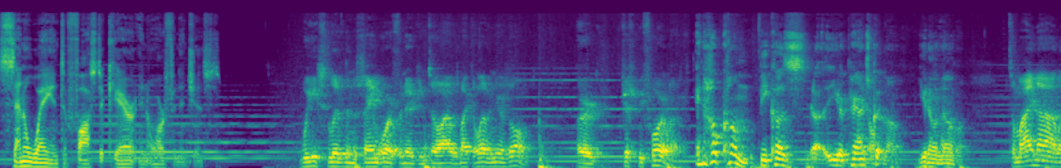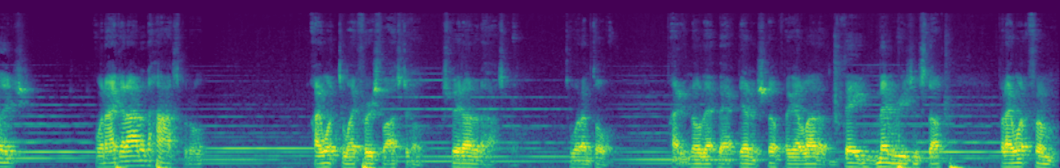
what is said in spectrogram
sent away into foster care and orphanages. We lived in the same orphanage until I was like 11 years old, or just before 11. And how come? Because uh, your parents don't know. You don't know. To my knowledge, when I got out of the hospital, I went to my first foster home, straight out of the hospital, to what I'm told. I didn't know that back then and stuff. I got a lot of vague memories and stuff. But I went from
